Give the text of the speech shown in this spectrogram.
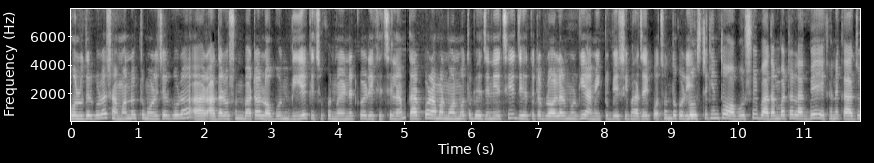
হলুদের গুঁড়া সামান্য একটু মরিচের গুঁড়া আর আদা রসুন বাটা লবণ দিয়ে কিছুক্ষণ ম্যারিনেট করে রেখেছিলাম। তারপর আমার মন মতো ভেজে নিয়েছি যেহেতু এটা ব্রয়লার মুরগি আমি একটু বেশি ভাজাই পছন্দ করি। রোস্টে কিন্তু অবশ্যই বাদাম বাটা লাগবে এখানে কাজু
